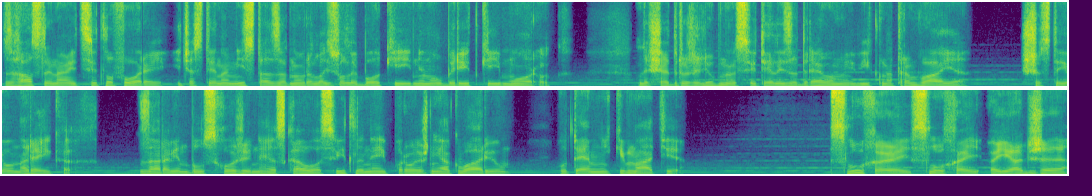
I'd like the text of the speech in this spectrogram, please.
Згасли навіть світлофори, і частина міста занурилась в глибокий, немовби рідкий морок. Лише дружелюбно світили за деревами вікна трамвая, що стояв на рейках. Зараз він був схожий на яскраво освітлений порожній акваріум у темній кімнаті. Слухай, слухай, а як же,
